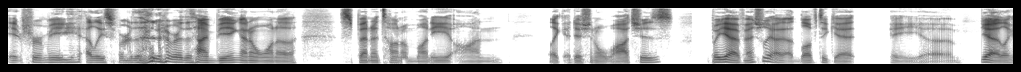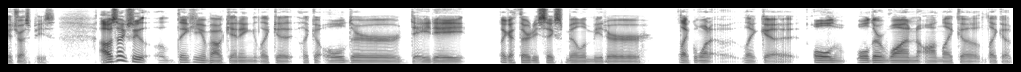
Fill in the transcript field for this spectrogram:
it for me at least for the for the time being. I don't want to spend a ton of money on like additional watches. But yeah, eventually I'd love to get a uh, yeah like a dress piece. I was actually uh, thinking about getting like a like an older day date, like a 36 millimeter, like one like a old older one on like a like a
